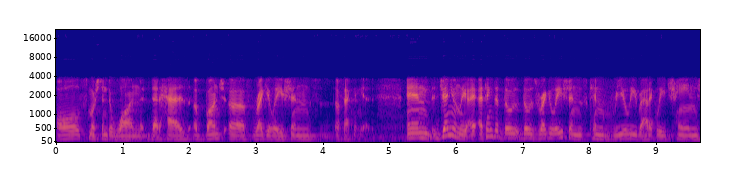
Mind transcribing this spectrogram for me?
all smushed into one that has a bunch of regulations affecting it. And genuinely, I, I think that those, those, regulations can really radically change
